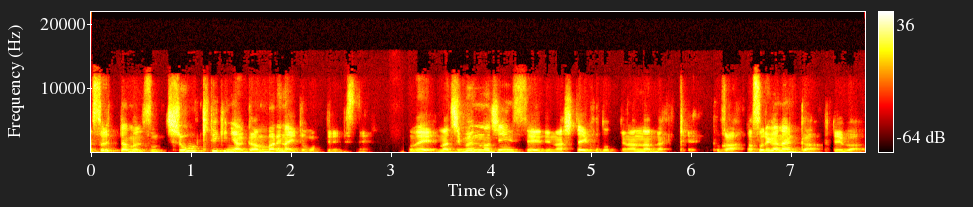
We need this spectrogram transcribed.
それって多分その長期的には頑張れないと思ってるんですね。ので、まあ、自分の人生で成したいことって何なんだっけ？とか、まあ、それがなんか、例えば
